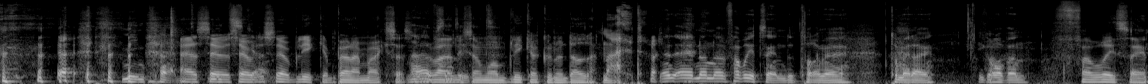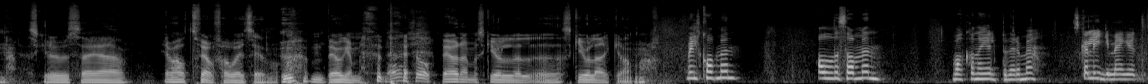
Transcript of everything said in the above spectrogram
Min kamp. Jag såg, såg, såg blicken på dig Max. Alltså, Nej, det var liksom om blickar kunde döda. Nej, Men är det någon favoritscen du tar med, tar med dig i graven? favoritscen. Jag skulle väl säga, jag har två favoritscener. Mm. Båda med, Ja, båda med skol, skolläkaren. Velkommen, alle sammen. Hva kan jeg hjelpe dere med? Skal ligge med en gutt.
